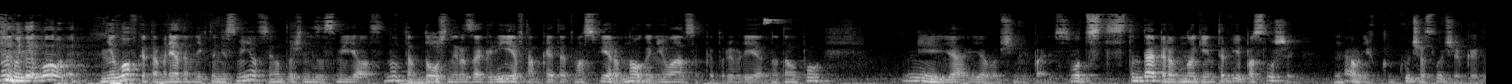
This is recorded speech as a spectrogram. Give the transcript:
Ну, ему неловко, неловко, там рядом никто не смеется, и он тоже не засмеялся. Ну, там должный разогрев, там какая-то атмосфера, много нюансов, которые влияют на толпу. Не, я, я вообще не парюсь. Вот ст- стендаперов многие интервью послушай, а у них ку- куча случаев, когда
